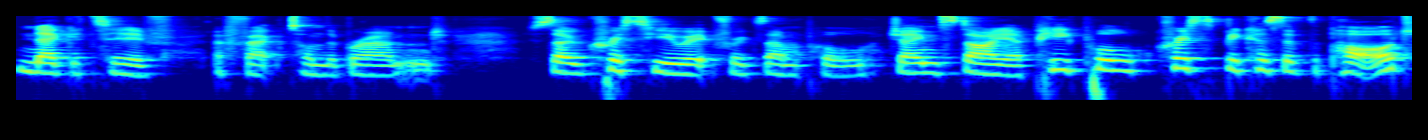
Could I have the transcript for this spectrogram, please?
negative effect on the brand. So, Chris Hewitt, for example, James Dyer, people, Chris, because of the pod,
